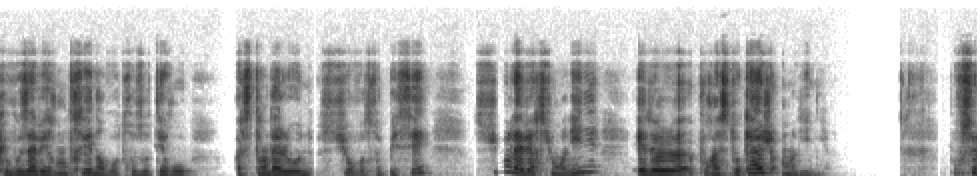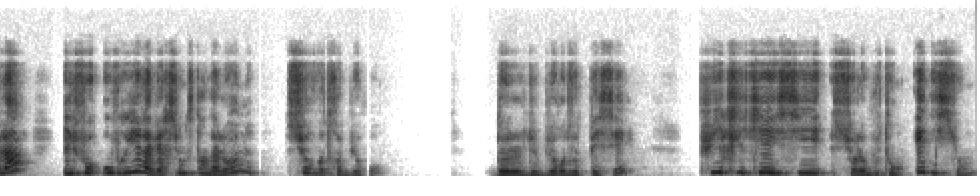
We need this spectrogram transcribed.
que vous avez rentrés dans votre Zotero standalone sur votre PC, sur la version en ligne et pour un stockage en ligne. Pour cela, il faut ouvrir la version standalone sur votre bureau, du bureau de votre PC, puis cliquez ici sur le bouton Édition,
